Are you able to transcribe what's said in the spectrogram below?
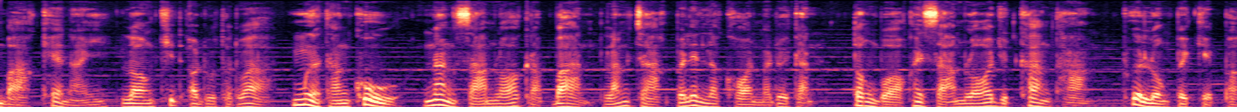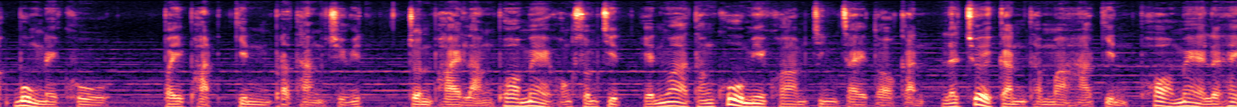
ำบากแค่ไหน ลองคิดเอาดูเถิดว่า เมื่อทั้งคู่นั่งสามล้อกลับบ้านหลังจากไปเล่นละครมาด้วยกัน ต้องบอกให้สามล้อหยุดข้างทาง เพื่อลงไปเก็บผักบุ้งในคูไปผัดกินประทังชีวิต จนภายหลังพ่อแม่ของสมจิต เห็นว่าทั้งคู่มีความจริงใจต่อกัน และช่วยกันทำมาหากิน พ่อแม่เลยให้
